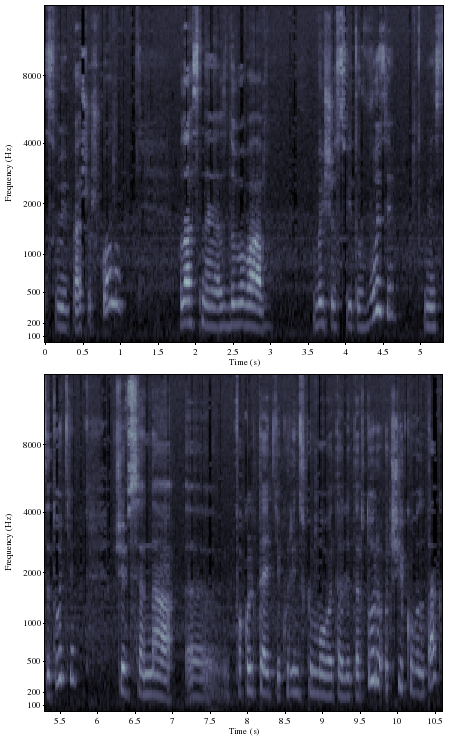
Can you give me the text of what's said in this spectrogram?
свою першу школу, власне, здобував вищу освіту в вузі, в інституті, вчився на е, факультеті української мови та літератури, очікували, так?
